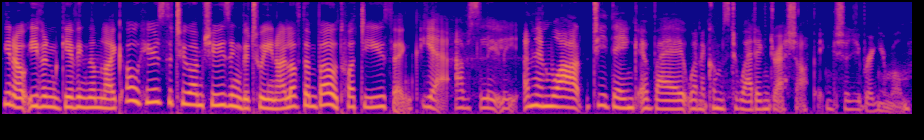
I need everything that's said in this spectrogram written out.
you know, even giving them like, oh, here's the two I'm choosing between. I love them both. What do you think? Yeah, absolutely. And then what do you think about when it comes to wedding dress shopping? Should you bring your mum?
